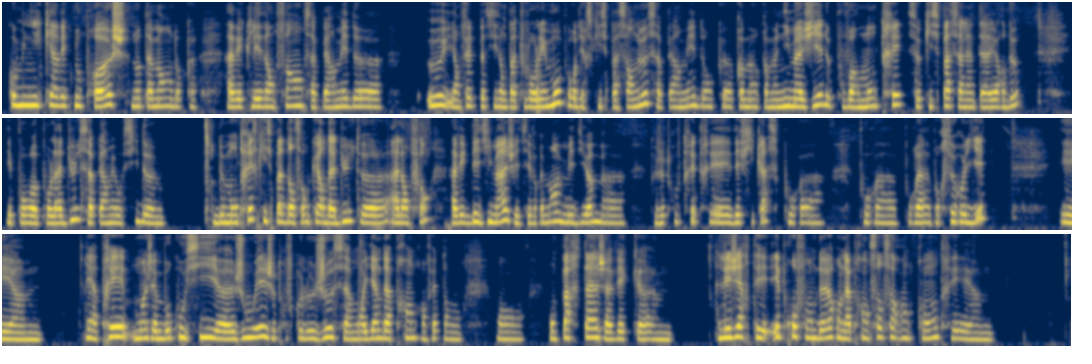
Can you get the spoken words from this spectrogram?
communiquer avec nos proches, notamment donc avec les enfants, ça permet de eux, en fait, parce qu'ils n'ont pas toujours les mots pour dire ce qui se passe en eux, ça permet donc, euh, comme, un, comme un imagier, de pouvoir montrer ce qui se passe à l'intérieur d'eux. Et pour, euh, pour l'adulte, ça permet aussi de, de montrer ce qui se passe dans son cœur d'adulte euh, à l'enfant avec des images. Et c'est vraiment un médium que je trouve très, très efficace pour, pour, pour, pour, se relier. Et, et après, moi, j'aime beaucoup aussi jouer. Je trouve que le jeu, c'est un moyen d'apprendre. En fait, on on partage avec légèreté et profondeur, on apprend sans s'en rendre compte et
